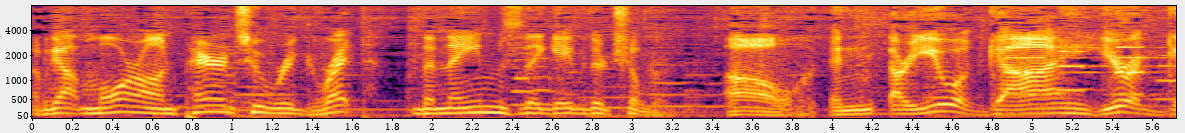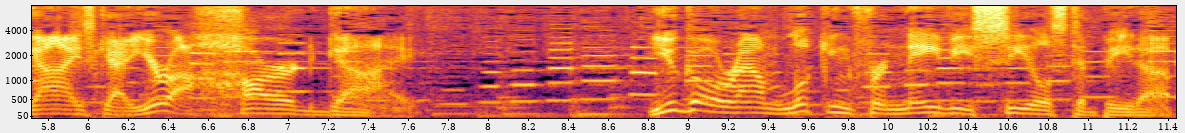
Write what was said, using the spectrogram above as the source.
I've got more on parents who regret the names they gave their children. Oh, and are you a guy? You're a guy's guy. You're a hard guy. You go around looking for Navy SEALs to beat up.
